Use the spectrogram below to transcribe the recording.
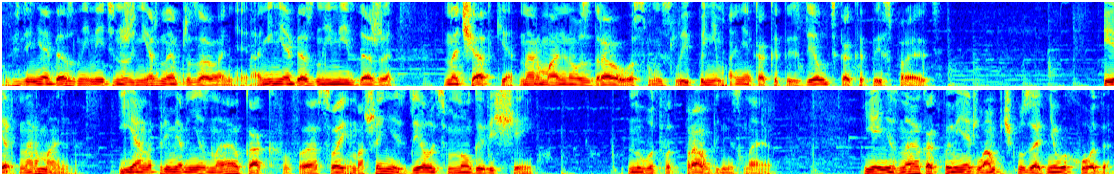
Люди не обязаны иметь инженерное образование. Они не обязаны иметь даже начатки нормального здравого смысла и понимания, как это сделать, как это исправить. И это нормально. Я, например, не знаю, как в своей машине сделать много вещей. Ну вот, вот правда не знаю. Я не знаю, как поменять лампочку заднего хода.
